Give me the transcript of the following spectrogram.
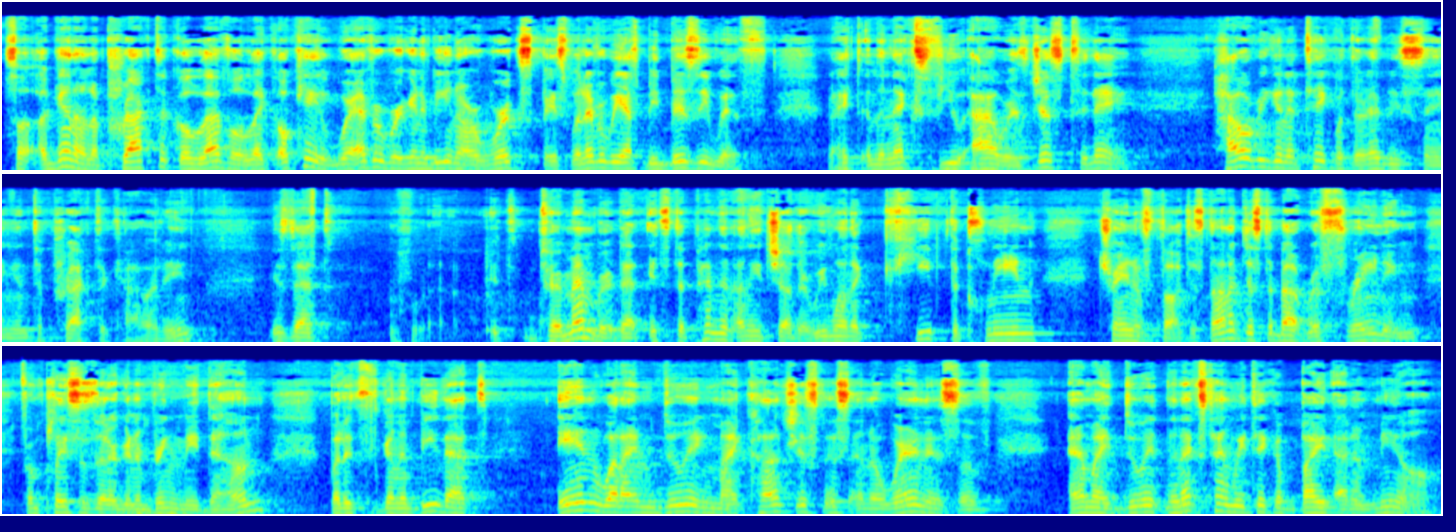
So again, on a practical level, like okay, wherever we're going to be in our workspace, whatever we have to be busy with, right, in the next few hours, just today, how are we going to take what the Rebbe is saying into practicality? Is that to remember that it's dependent on each other. We want to keep the clean train of thought. It's not just about refraining from places that are going to bring me down, but it's going to be that in what I'm doing, my consciousness and awareness of, am I doing, the next time we take a bite at a meal,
